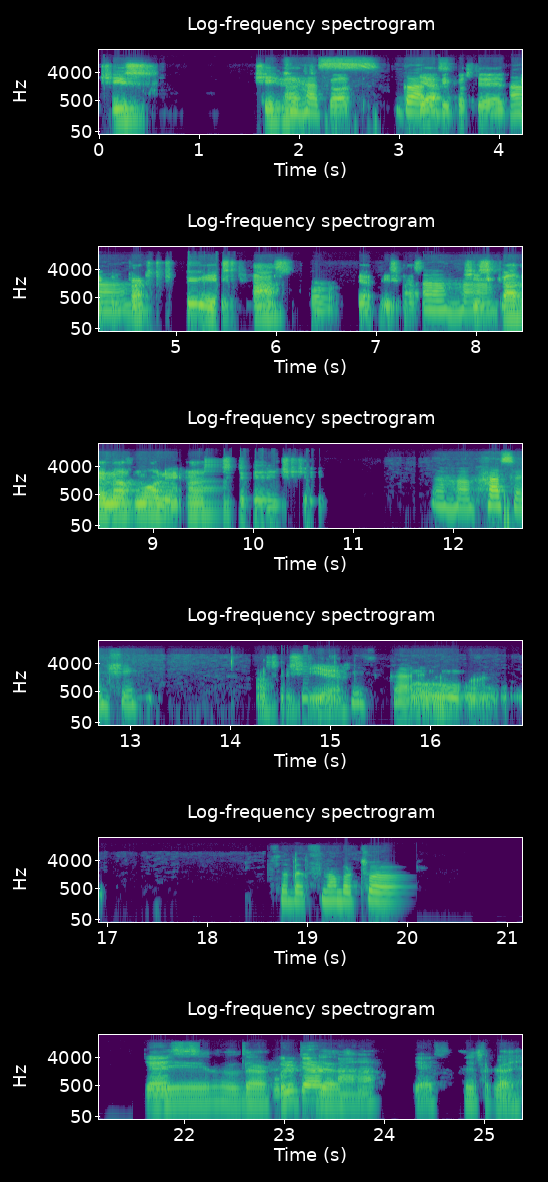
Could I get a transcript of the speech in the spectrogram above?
she's, she She has got, got. yeah, because the, the Ah. contraction is has, or, yeah, this has. She's Uh-huh. got enough money, hasn't she? Uh-huh. Hasn't she? Hasn't she? Yeah. She's got enough money. So that's number 12. Yes. Will there? Will there? Yes. Uh-huh. Yes. It's okay.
